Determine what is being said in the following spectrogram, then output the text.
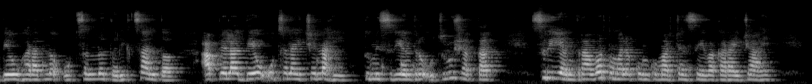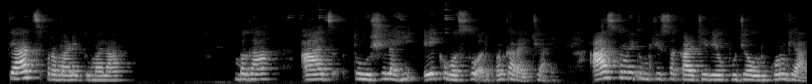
देवघरातनं उचललं तरी चालतं. आपल्याला देव उचलायचे नाही तुम्ही श्रीयंत्र उचलू शकतात. श्रीयंत्रावर तुम्हाला कुंकुमार्चन सेवा करायची आहे. त्याचप्रमाणे तुम्हाला बघा आज तुळशीला ही एक वस्तू अर्पण करायची आहे. आज तुम्ही तुमची सकाळची देवपूजा उरकून घ्या.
